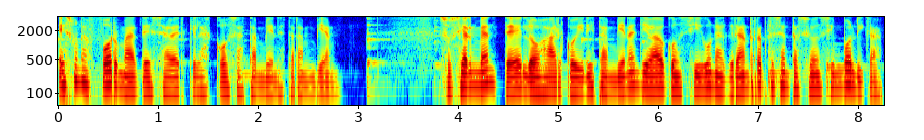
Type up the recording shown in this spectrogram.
Es una forma de saber que las cosas también estarán bien. Socialmente, los arcoíris también han llevado consigo una gran representación simbólica,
